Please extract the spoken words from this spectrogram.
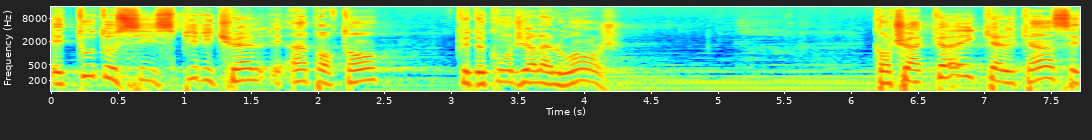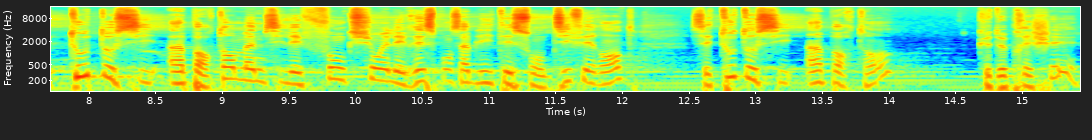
est tout aussi spirituel et important que de conduire la louange. Quand tu accueilles quelqu'un, c'est tout aussi important, même si les fonctions et les responsabilités sont différentes, c'est tout aussi important que de prêcher.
